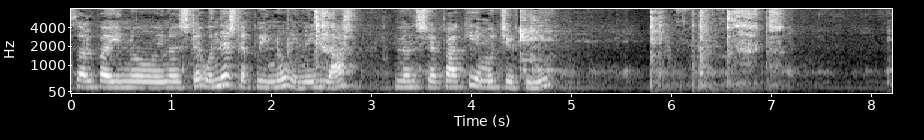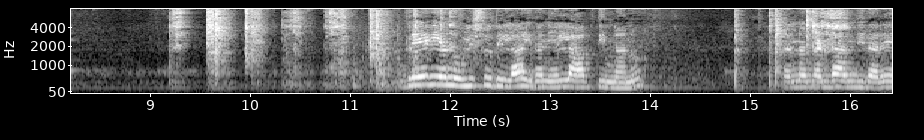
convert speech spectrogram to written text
ಸ್ವಲ್ಪ ಇನ್ನು, ಇನ್ನೊಂದು ಸ್ಟೆಪ್ ಒಂದೇ ಸ್ಟೆಪ್ ಇನ್ನು ಇನ್ನು ಇಲ್ಲ. ಇನ್ನೊಂದು ಸ್ಟೆಪ್ ಹಾಕಿ ಮುಚ್ಚಿಡ್ತೀನಿ. ಗ್ರೇವಿಯನ್ನು ಉಳಿಸೋದಿಲ್ಲ ಇದನ್ನೆಲ್ಲ ಹಾಕ್ತೀನಿ ನಾನು. ನನ್ನ ಗಂಡ ಅಂದಿದ್ದಾರೆ,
